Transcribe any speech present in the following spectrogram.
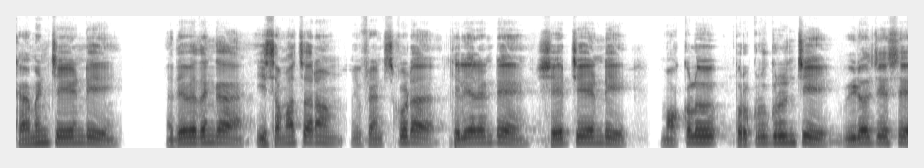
కామెంట్ చేయండి. అదేవిధంగా ఈ సమాచారం మీ ఫ్రెండ్స్ కూడా తెలియాలంటే షేర్ చేయండి. మొక్కలు ప్రకృతి గురించి వీడియోలు చేసే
